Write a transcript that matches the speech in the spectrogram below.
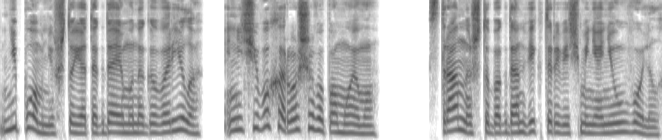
Не помню, что я тогда ему наговорила. Ничего хорошего, по-моему. Странно, что Богдан Викторович меня не уволил.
